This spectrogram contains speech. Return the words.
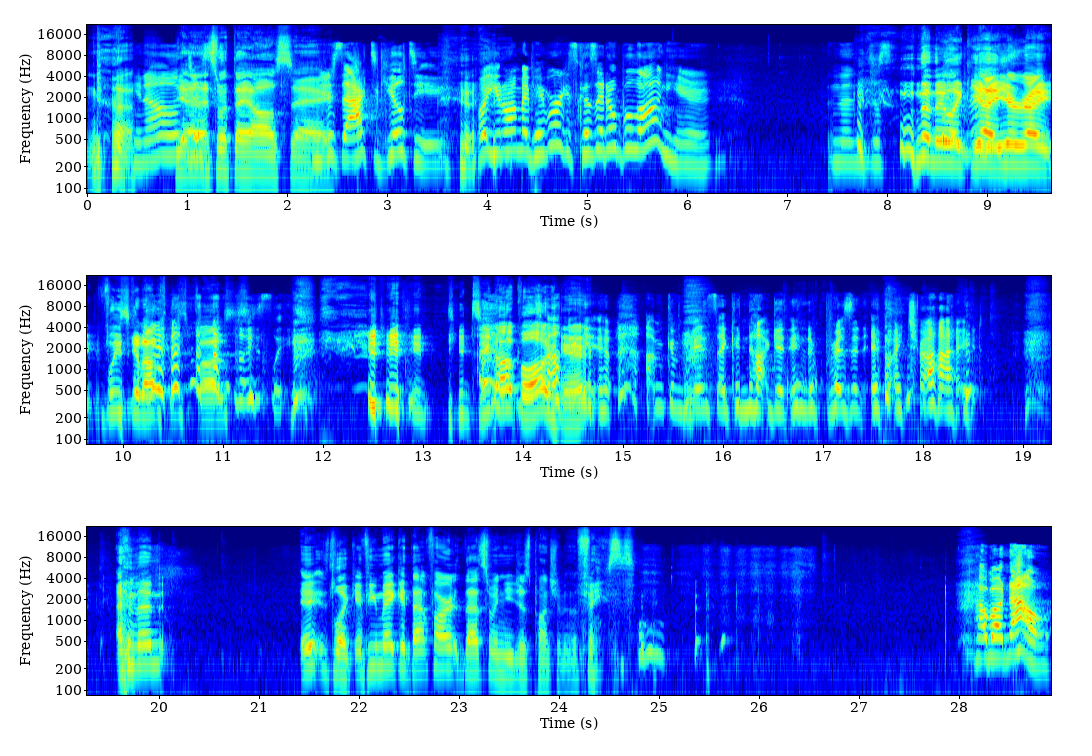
You know, yeah, just, that's what they all say. you just act guilty. oh, you don't have my paperwork? It's because I don't belong here. And then just and then they're like, "Yeah, you're right. Please get off this bus. please leave. you, do not belong Telling here." you, I'm convinced I could not get into prison if I tried. And then, it, look, if you make it that far, that's when you just punch him in the face. How about now?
